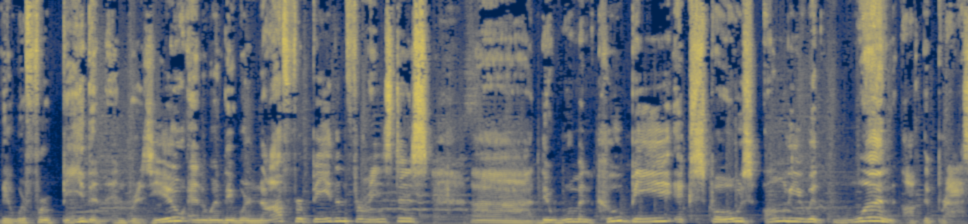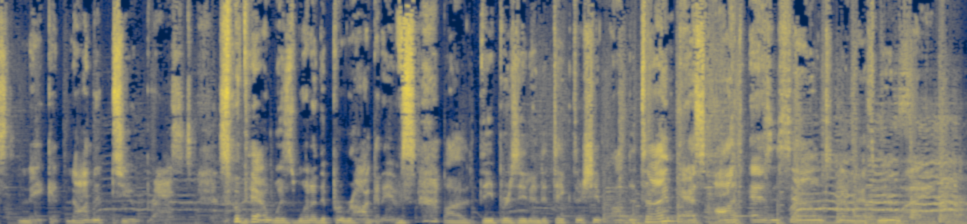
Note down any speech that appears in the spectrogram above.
they were forbidden in Brazil. And when they were not forbidden, for instance, uh, the woman could be exposed only with one of the breasts naked, not the two breasts. So that was one of the prerogatives of the Brazilian dictatorship of the time. As odd as it sounds, don't ask me why.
